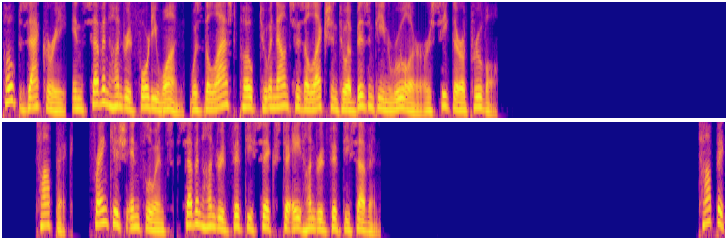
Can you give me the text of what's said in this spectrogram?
Pope Zachary, in 741, was the last pope to announce his election to a Byzantine ruler or seek their approval. Topic: Frankish influence 756 to 857. Topic:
